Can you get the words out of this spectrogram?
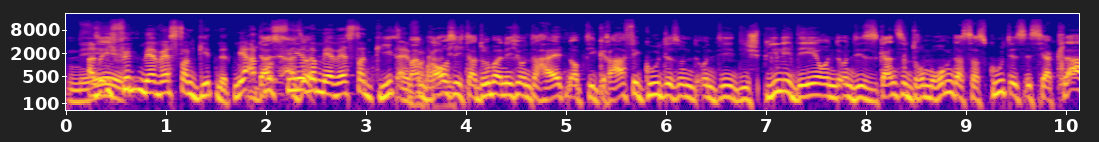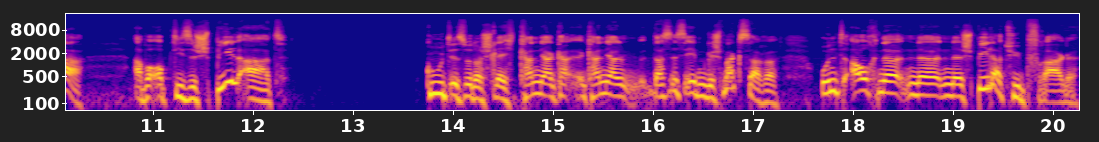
Nee. Also ich finde, mehr Western geht nicht. Mehr Das- Atmosphäre, also, mehr Western geht einfach Man braucht sich darüber nicht unterhalten, ob die Grafik gut ist und, und die, die Spielidee und, und dieses ganze Drumherum, dass das gut ist, ist ja klar. Aber ob diese Spielart gut ist oder schlecht, kann ja, kann, kann ja, das ist eben Geschmackssache. Und auch eine, eine, eine Spielertypfrage.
